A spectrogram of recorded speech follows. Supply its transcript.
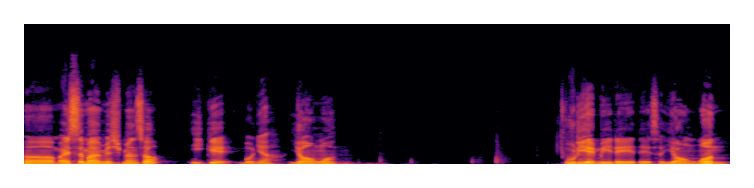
어, 말씀하시면서 이게 뭐냐? 영원. 우리의 미래에 대해서 영원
